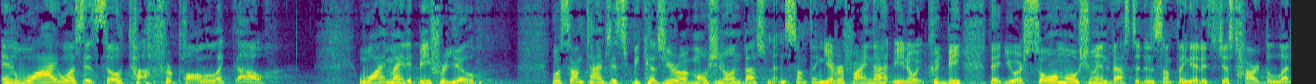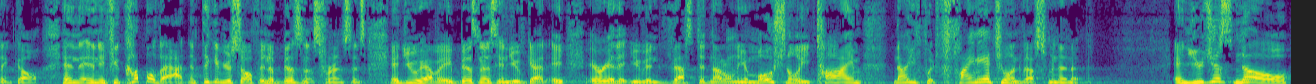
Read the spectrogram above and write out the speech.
And why was it so tough for Paul to let go? Why might it be for you? Well, sometimes it's because you're an emotional investment in something. You ever find that? You know, it could be that you are so emotionally invested in something that it's just hard to let it go. And, and if you couple that and think of yourself in a business, for instance, and you have a business and you've got a area that you've invested not only emotionally, time, now you've put financial investment in it. And you just know,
